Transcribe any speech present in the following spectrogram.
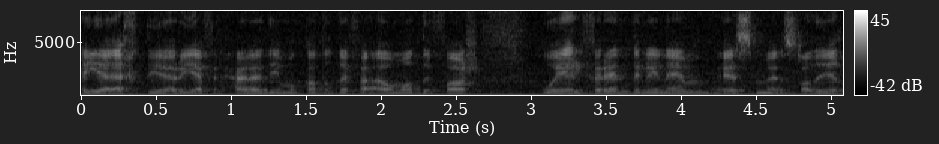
هي اختيارية في الحالة دي ممكن تضيفها أو ما تضيفهاش وال friendly name اسم صديق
